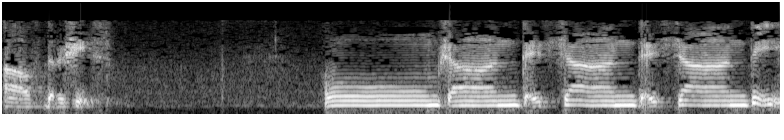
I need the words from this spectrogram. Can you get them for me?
of the rishis. Om शान्तिः शान्तिः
